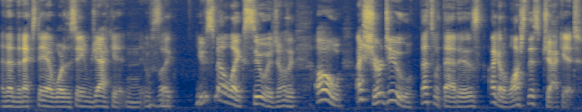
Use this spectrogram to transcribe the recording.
and then the next day I wore the same jacket, and it was like. You smell like sewage. And I was like, oh, I sure do. That's what that is. I gotta wash this jacket.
